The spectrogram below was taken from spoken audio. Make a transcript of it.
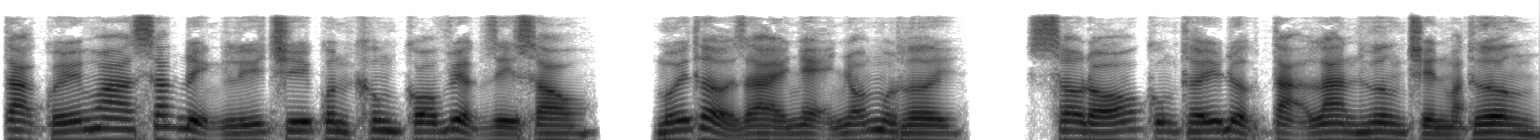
Tạ Quế Hoa xác định Lý Trí Quân không có việc gì sau, mới thở dài nhẹ nhõm một hơi, sau đó cũng thấy được tạ lan hương trên mặt thương.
